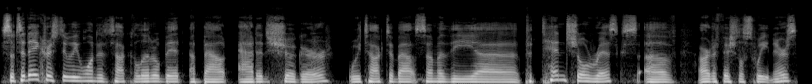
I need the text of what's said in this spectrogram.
so today christy we wanted to talk a little bit about added sugar. We talked about some of the uh, potential risks of artificial sweeteners.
